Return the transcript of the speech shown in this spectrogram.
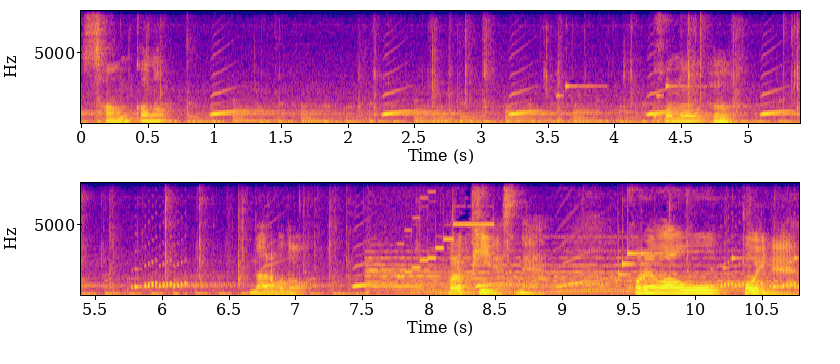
3?3 かな？このうん。なるほど。これは P ですね。これは O っぽいね。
